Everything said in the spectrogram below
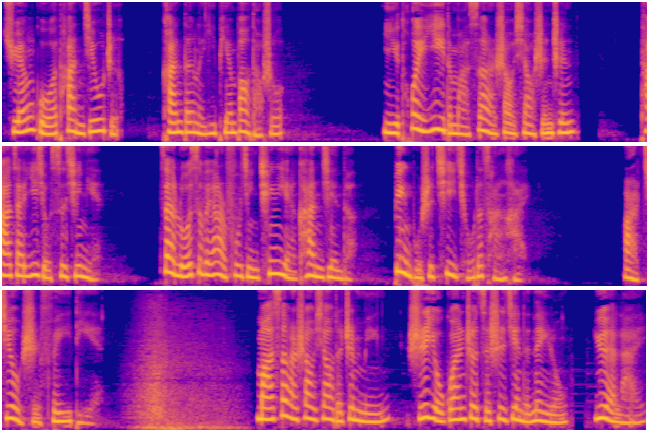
全国探究者》刊登了一篇报道，说，已退役的马瑟尔少校声称，他在1947年在罗斯维尔附近亲眼看见的，并不是气球的残骸，而就是飞碟。马瑟尔少校的证明使有关这次事件的内容越来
